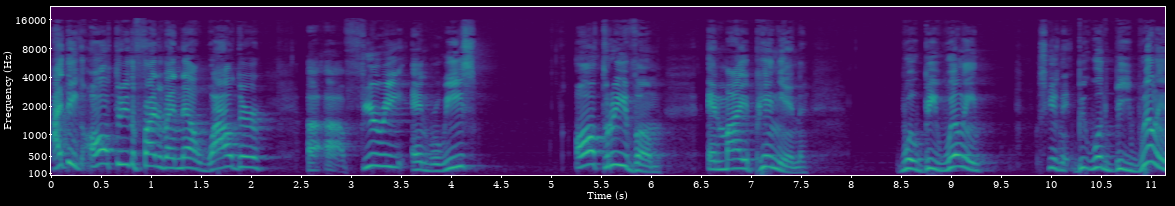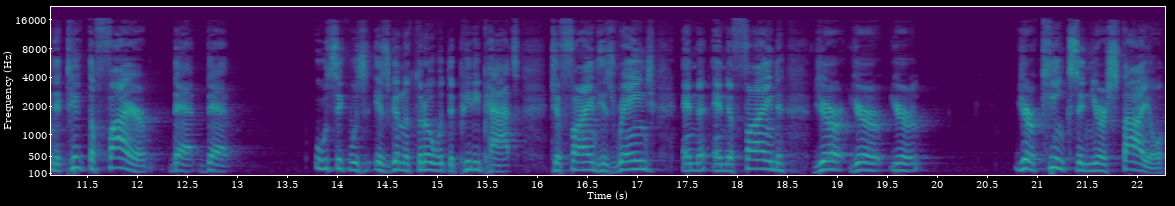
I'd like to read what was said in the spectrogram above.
I think all three of the fighters right now, Wilder, uh, uh Fury, and Ruiz, all three of them, in my opinion, will be willing. Excuse me, will be willing to take the fire that that Usyk was is going to throw with the pity pats to find his range and and to find your your your your kinks in your style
